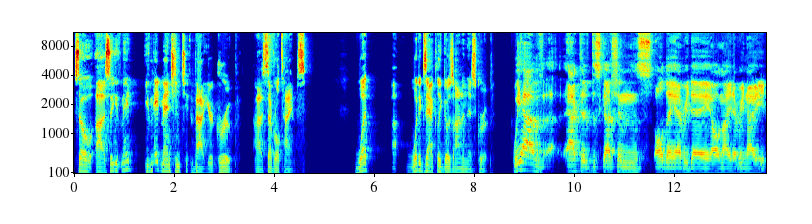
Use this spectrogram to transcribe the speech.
So, uh, so you've made you've made mention to, about your group uh, several times. What uh, what exactly goes on in this group? We have active discussions all day, every day, all night, every night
